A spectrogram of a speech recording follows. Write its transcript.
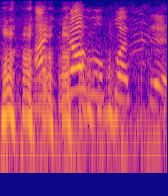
I double flipped it.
